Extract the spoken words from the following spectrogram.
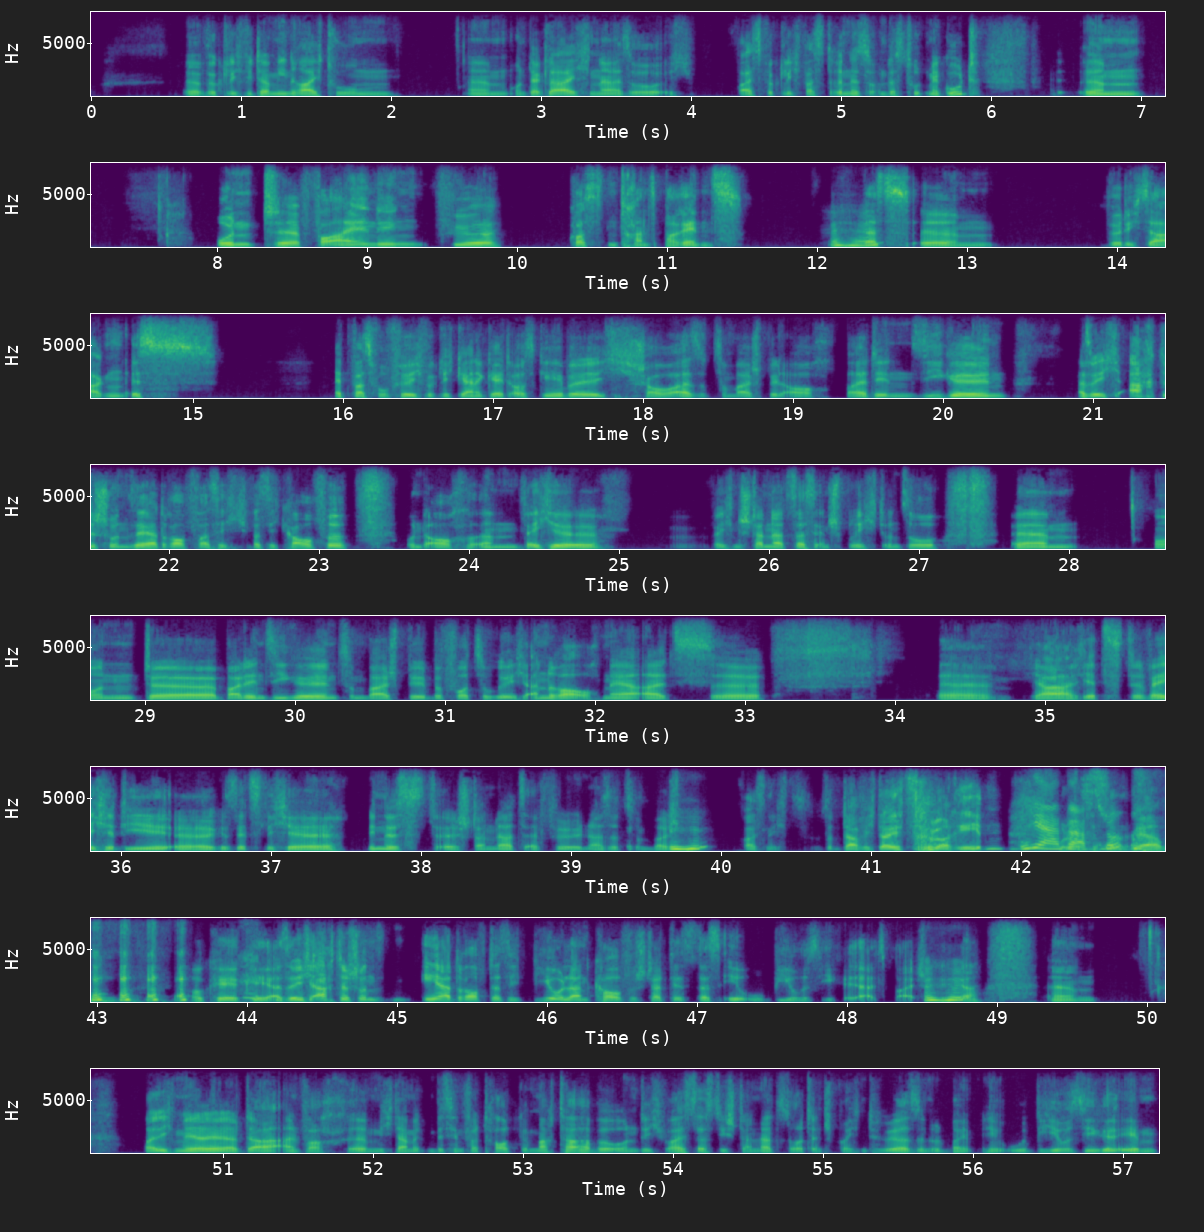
äh, wirklich Vitaminreichtum ähm, und dergleichen. Also ich weiß wirklich, was drin ist und das tut mir gut. Ähm, und äh, vor allen Dingen für Kostentransparenz. Mhm. Das ähm, würde ich sagen, ist etwas, wofür ich wirklich gerne Geld ausgebe. Ich schaue also zum Beispiel auch bei den Siegeln, also ich achte schon sehr drauf, was ich, was ich kaufe und auch ähm, welche, welchen Standards das entspricht und so. Ähm, und äh, bei den Siegeln zum Beispiel bevorzuge ich andere auch mehr als äh, äh, ja jetzt welche, die äh, gesetzliche Mindeststandards erfüllen. Also zum Beispiel, mhm. weiß nicht, darf ich da jetzt drüber reden? Ja, Oder darfst du. Okay, okay. Also ich achte schon eher darauf, dass ich Bioland kaufe, statt jetzt das EU-Bio-Siegel als Beispiel. Mhm. Ja. Ähm, weil ich mir da einfach äh, mich damit ein bisschen vertraut gemacht habe und ich weiß, dass die Standards dort entsprechend höher sind und beim EU-Bio-Siegel eben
